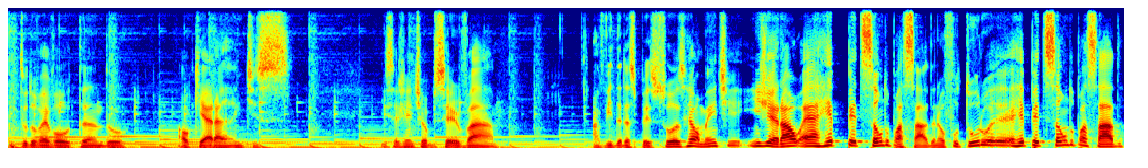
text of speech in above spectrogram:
E tudo vai voltando ao que era antes. E se a gente observar a vida das pessoas, realmente, em geral, é a repetição do passado. Né? O futuro é a repetição do passado.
